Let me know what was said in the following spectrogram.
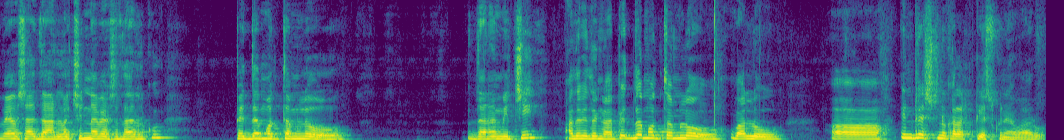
వ్యవసాయదారులకు చిన్న వ్యవసాయదారులకు పెద్ద మొత్తంలో ధనం ఇచ్చి అదేవిధంగా పెద్ద మొత్తంలో వాళ్ళు ఇంట్రెస్ట్ను కలెక్ట్ చేసుకునేవారు.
